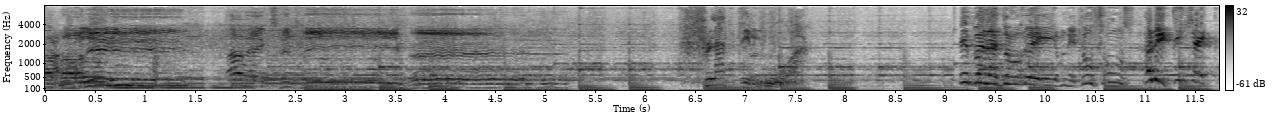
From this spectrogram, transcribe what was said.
On avec ce tripe. Flattez-moi. Eh ben la denrée, on est en France. Allez, cul sec.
